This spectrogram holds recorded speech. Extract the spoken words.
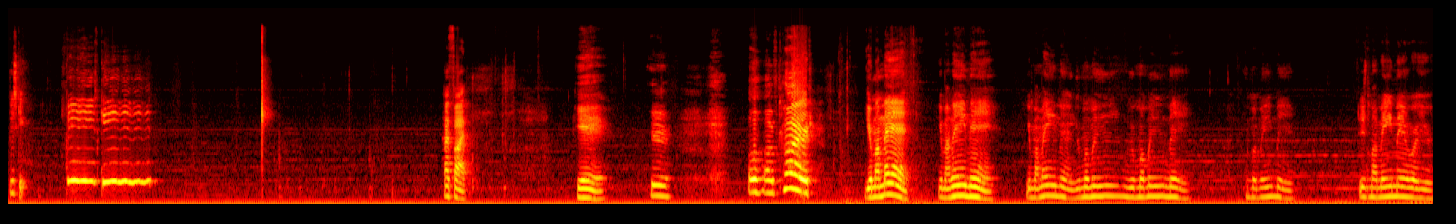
Biscuit. Biscuit. High five. Yeah. Yeah. Oh, I'm tired. You're my man. You're my main man. You're my main man. You're my main. You're my main man. You're my main man. This is my main man right here.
